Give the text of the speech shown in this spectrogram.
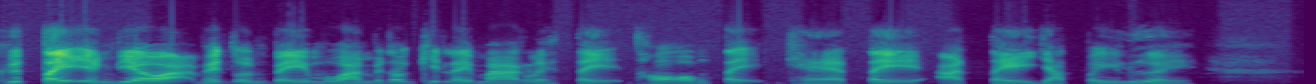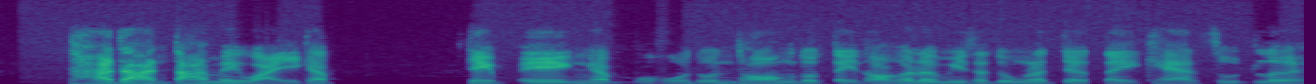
คือเตะอย่างเดียวอะเพชรตนเป๋เมื่อวานไม่ต้องคิดอะไรมากเลย เตะท้องเตะแขนเตะอัดเตะยัดไปเรื่อย ผาด่านต้านไม่ไหวครับ เจ็บเองครับ โอ้โห โดนท้อง โดนเตะท้องก็เริ่มมีสะดุ้งแล้วเจอเตะแขนสุดเลย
